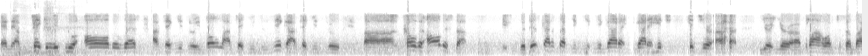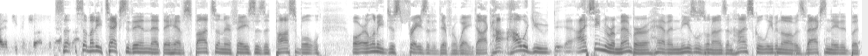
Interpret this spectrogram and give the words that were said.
And I've taken you through all the rest. I've taken you through Ebola. I've taken you through Zika. I've taken you through uh, COVID. All this stuff. With this kind of stuff, you, you, you gotta you gotta hit hit your uh, your your uh, plow up to somebody that you can trust. So, somebody texted in that they have spots on their face. Is it possible? Or let me just phrase it a different way, Doc. How, how would you? I seem to remember having measles when I was in high school, even though I was vaccinated, but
